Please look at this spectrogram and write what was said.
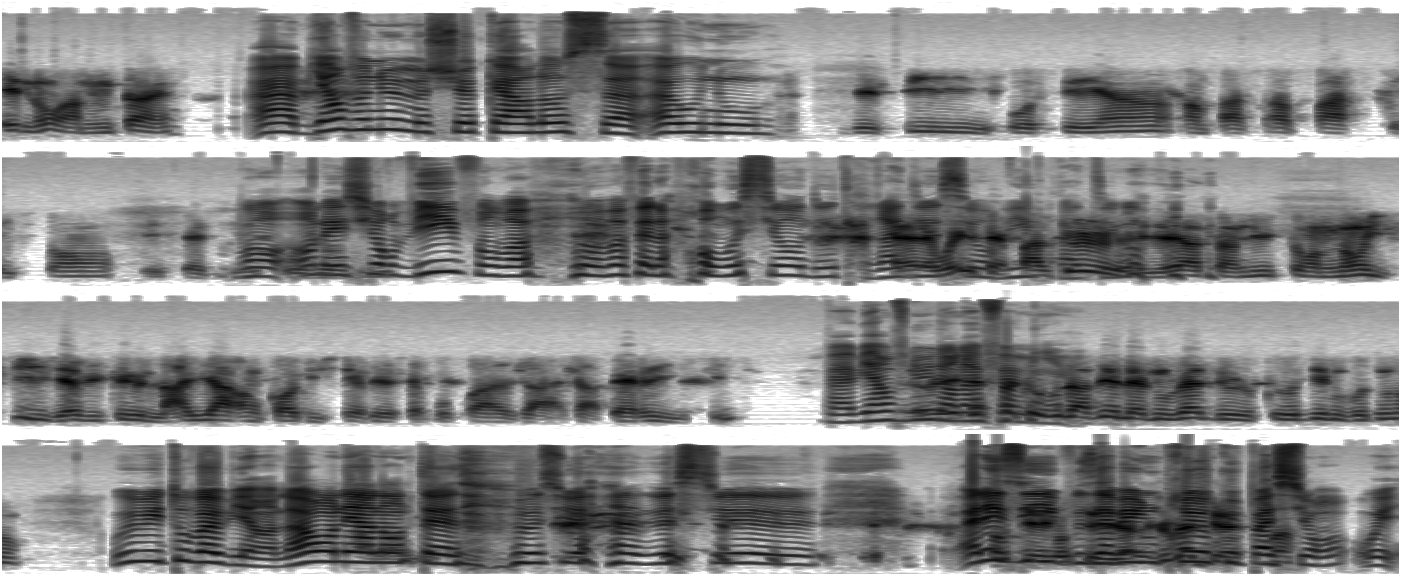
Et, non en même temps. hein. Ah, bienvenue, monsieur Carlos Aounou. depuis Océan, en passant par Frisson et cette Bon, on est sur Vif, on va, on va faire la promotion d'autres Eh radios oui, c'est parce Radio. que j'ai entendu ton nom ici, j'ai vu que là, il y a encore du sérieux, c'est pourquoi j'a- j'atterris ici. Bah, bienvenue Euh, dans la J'espère que famille. vous avez les nouvelles de Claudine Vaudounon. Oui, oui, tout va bien. Là, on est à l'antenne. Monsieur, monsieur, allez-y, vous avez une je préoccupation. Oui.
